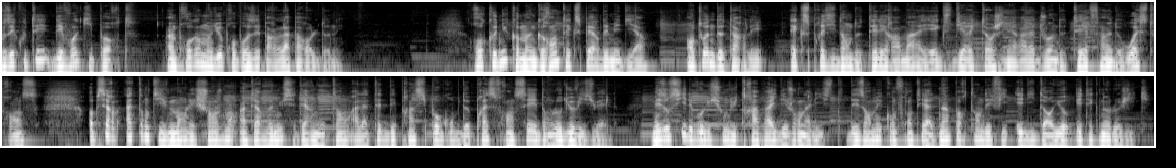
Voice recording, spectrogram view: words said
Vous écoutez Des Voix qui portent, un programme audio proposé par La Parole Donnée. Reconnu comme un grand expert des médias, Antoine de Tarlet, ex-président de Télérama et ex-directeur général adjoint de TF1 et de Ouest France, observe attentivement les changements intervenus ces derniers temps à la tête des principaux groupes de presse français et dans l'audiovisuel, mais aussi l'évolution du travail des journalistes, désormais confrontés à d'importants défis éditoriaux et technologiques.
